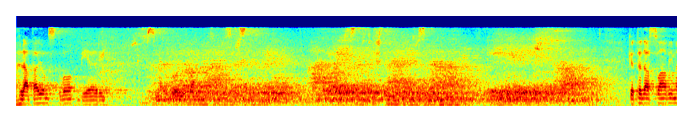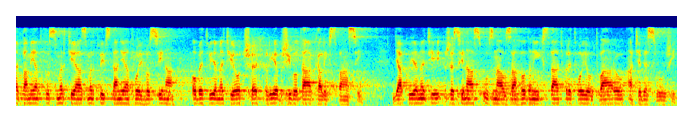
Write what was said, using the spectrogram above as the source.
Hľa tajomstvo viery, smrť Keď teda slávime pamiatku smrti a zmrtvý vstania Tvojho Syna, obetujeme Ti, Otče, chlieb života a kalich spásy. Ďakujeme Ti, že si nás uznal za hodných stáť pred Tvojou tvárou a Tebe slúžiť.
